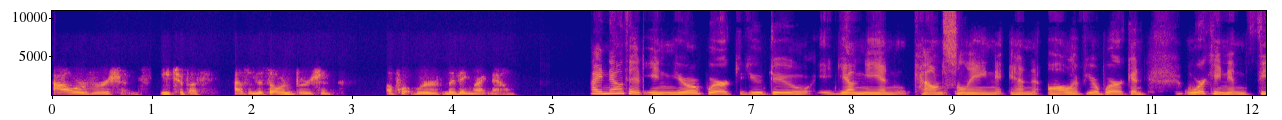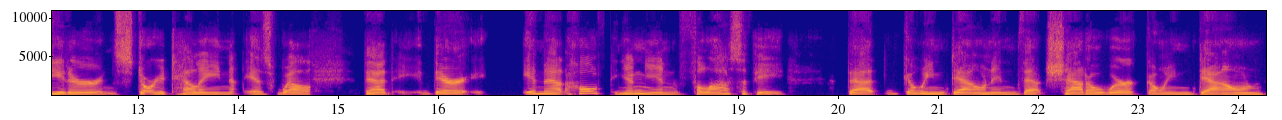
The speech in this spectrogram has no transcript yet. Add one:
our versions. Each of us has his own version of what we're living right now. I know that in your work, you do Jungian counseling in all of your work and working in theater and storytelling as well. That there, in that whole Jungian philosophy, that going down in that shadow work, going down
